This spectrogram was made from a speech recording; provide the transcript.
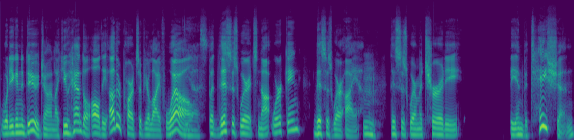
what are you going to do, John? Like you handle all the other parts of your life well, yes. but this is where it's not working. This is where I am. Mm. This is where maturity the invitation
